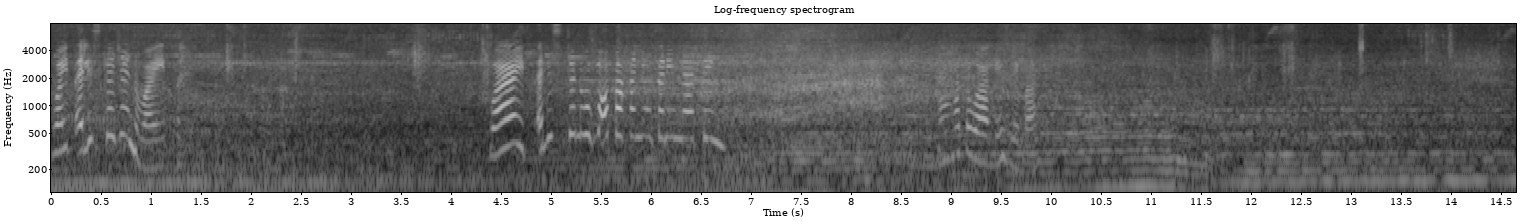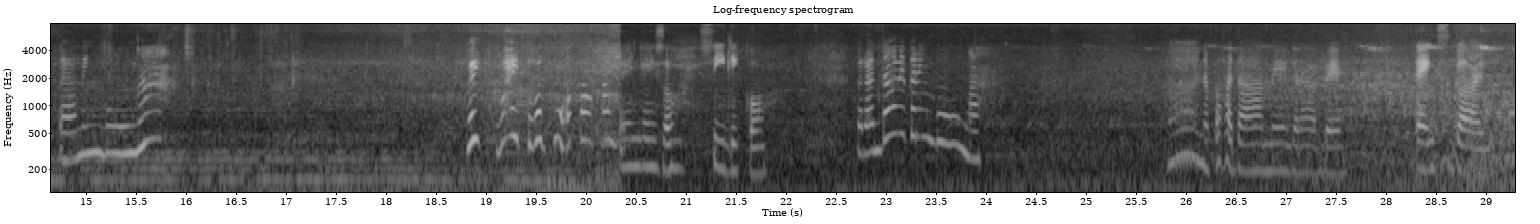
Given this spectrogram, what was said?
White, alis ka dyan, White. White, alis dyan. Huwag mo apakan yung tanim natin. Nakakatuwa guys, di ba? Daming bunga. Wait, wait, huwag mo apakan. Ayan guys, oh, sili ko. Pero ang dami pa rin bunga. Ah, napakadami, grabe. Thanks God.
